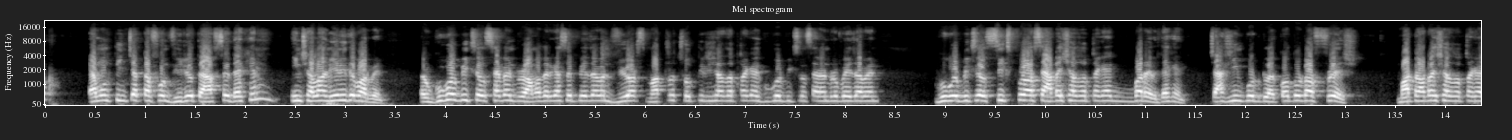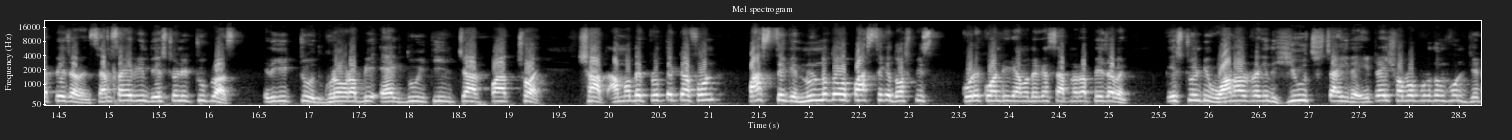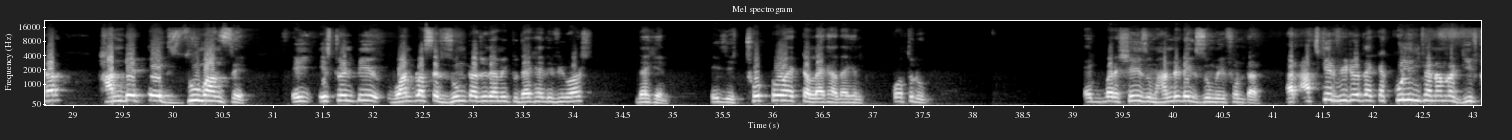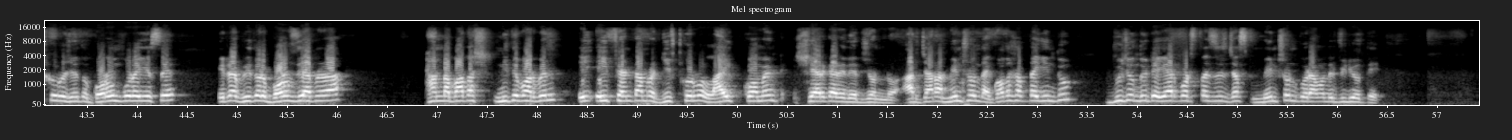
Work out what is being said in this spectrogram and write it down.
এমন তিন চারটা ফোন ভিডিওতে আসছে দেখেন ইনশাল্লাহ নিয়ে নিতে পারবেন। গুগল পিক্সেল সেভেন প্রো আমাদের কাছে পেয়ে যাবেন ভিউয়ার্স মাত্র ছত্রিশ হাজার টাকায় গুগল পিক্সেল সেভেন প্রো পেয়ে যাবেন। গুগল পিক্সেল সিক্স প্রো আছে, আঠাইশ হাজার টাকা একবারে, দেখেন চার্জিং পোর্টগুলো কতটা ফ্রেশ মাত্র আঠাইশ হাজার টাকায় পেয়ে যাবেন। স্যামসাং এর কিন্তু এস টোয়েন্টি টু প্লাস এদিকে একটু ঘোরাঘোরাবি এক, দুই, তিন, চার, পাঁচ, ছয়, সাত। আমাদের প্রত্যেকটা ফোন পাঁচ থেকে, ন্যূনতম পাঁচ থেকে দশ পিস করে কোয়ান্টিটি আমাদের কাছে আপনারা পেয়ে যাবেন। এস টোয়েন্টি ওয়ান আলট্রা কিন্তু হিউজ চাহিদা। এটাই সর্বপ্রথম ফোন যেটার হান্ড্রেড এক্স জুম আনছে। এই এস টোয়েন্টি ওয়ান প্লাসের জুমটা যদি আমি একটু দেখাই দিই ভিউয়ার্স দেখেন, এই যে ছোট্ট একটা লেখা, দেখেন কতটুকু। একবারে সেই জুম হান্ড্রেড এক্স জুম এই ফোনটার আর আজকের ভিডিওতে একটা কুলিং ফ্যান আমরা গিফট করব, যেহেতু গরম পড়ে গেছে, এটার ভিতরে বরফ দিয়ে আপনারা ঠান্ডা বাতাস নিতে পারবেন। এই এই ফ্যানটা আমরা গিফট করব। লাইক কমেন্ট শেয়ারকারীদের জন্য। আর যারা মেনশন দেয়, গত সপ্তাহে কিন্তু দুজন দুইটা এয়ারপোর্টস প্রাইসেস জাস্ট মেনশন করে আমাদের ভিডিওতে।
